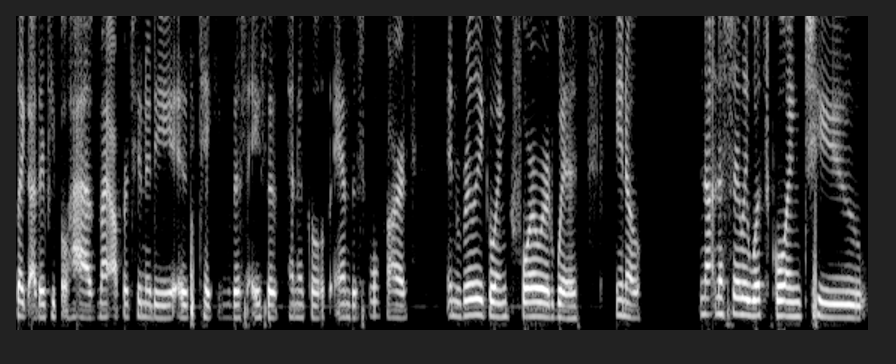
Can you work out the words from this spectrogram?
like other people have. My opportunity is taking this Ace of Pentacles and this Fool card and really going forward with, you know, not necessarily what's going to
